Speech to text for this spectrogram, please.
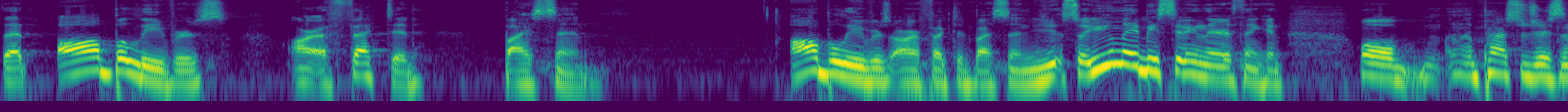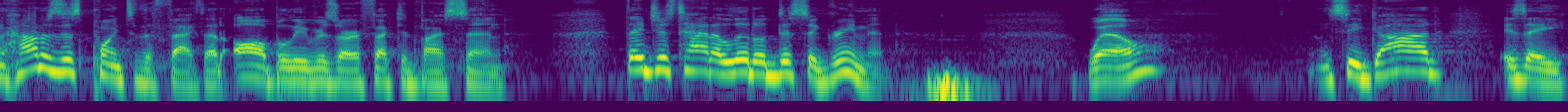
that all believers are affected by sin. All believers are affected by sin. So, you may be sitting there thinking, well, Pastor Jason, how does this point to the fact that all believers are affected by sin? They just had a little disagreement. Well, you see, God is a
